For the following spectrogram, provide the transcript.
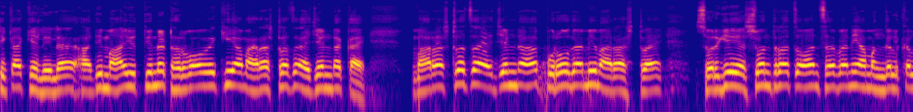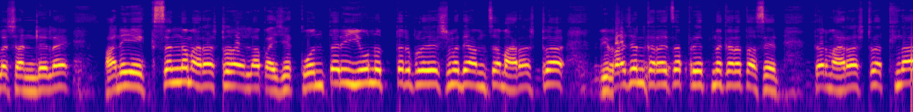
टीका केलेल्या आहे. आधी महायुतीनं ठरवावे की या महाराष्ट्राचा एजेंडा काय? महाराष्ट्राचा एजेंडा हा पुरोगामी महाराष्ट्र आहे. स्वर्गीय यशवंतराव चव्हाण साहेबांनी हा मंगल कलश आणलेला आहे. आणि एकसंघ महाराष्ट्र राहिला पाहिजे. कोणतरी येऊन उत्तर प्रदेशमध्ये आमचा महाराष्ट्र विभाजन करायचा प्रयत्न करत असेल तर महाराष्ट्रातला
